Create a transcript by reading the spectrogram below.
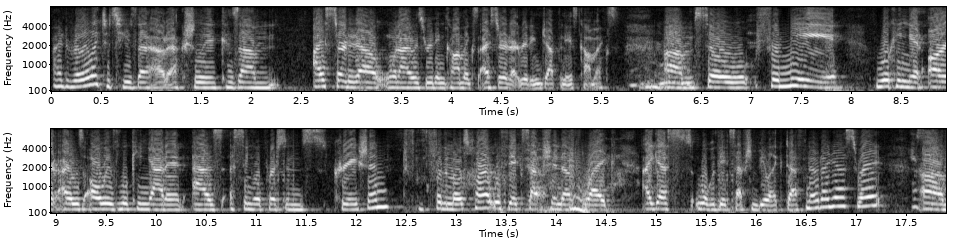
I'd really like to tease that out actually, because um, I started out when I was reading comics. I started out reading Japanese comics. Um, so for me, looking at art, I was always looking at it as a single person's creation, f- for the most part, with the exception of like, I guess, what would the exception be? Like Death Note, I guess, right? Um,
